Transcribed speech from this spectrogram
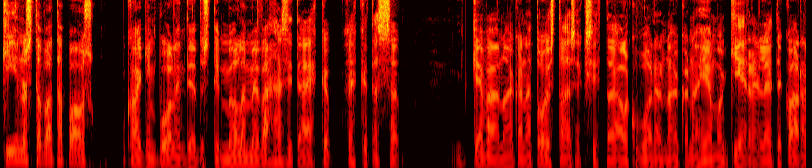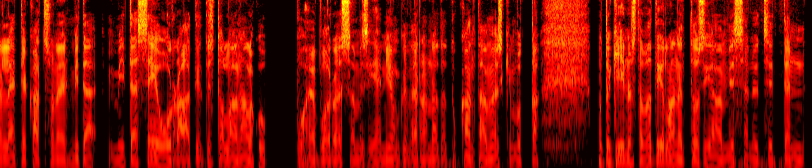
kiinnostava tapaus kaikin puolin tietysti. Me olemme vähän sitä ehkä, ehkä tässä kevään aikana toistaiseksi tai alkuvuoden aikana hieman kierrelleet ja kaarrelleet ja katsoneet, mitä, mitä seuraa. Tietysti ollaan alkupuheenvuoroissamme siihen jonkin verran otettu kantaa myöskin, mutta, mutta kiinnostava tilanne tosiaan, missä nyt sitten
